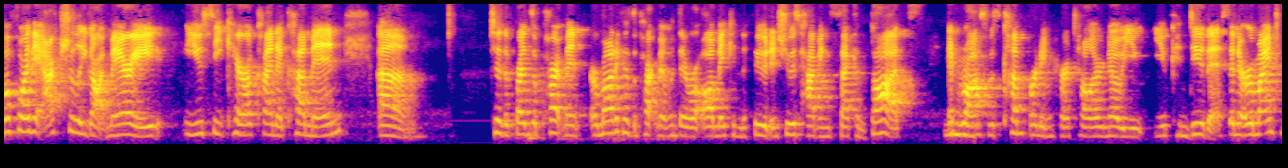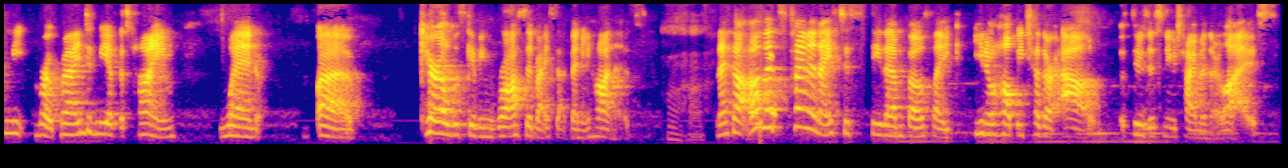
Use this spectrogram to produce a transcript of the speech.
before they actually got married, you see Carol kind of come in, um, to the friend's apartment or Monica's apartment when they were all making the food, and she was having second thoughts. And Mhm. Ross was comforting her, tell her, "No, you you can do this." And it reminded me reminded me of the time when uh, Carol was giving Ross advice at Benihana's. Mhm. And I thought, oh, that's kind of nice to see them both like, you know, help each other out through this new time in their lives.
